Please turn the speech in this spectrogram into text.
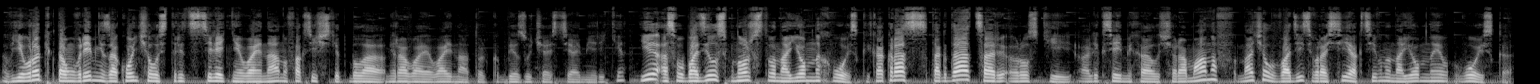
в Европе к тому времени закончилась 30-летняя война, ну, фактически это была мировая война, только без участия Америки, и освободилось множество наемных войск. И как раз тогда царь русский Алексей Михайлович Романов начал вводить в России активно наемные войска.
